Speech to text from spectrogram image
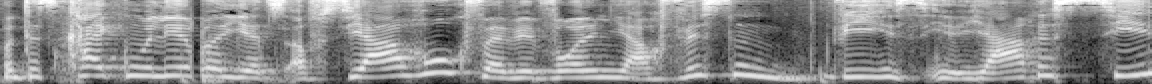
Und das kalkulieren wir jetzt aufs Jahr hoch, weil wir wollen ja auch wissen, wie ist Ihr Jahresziel.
